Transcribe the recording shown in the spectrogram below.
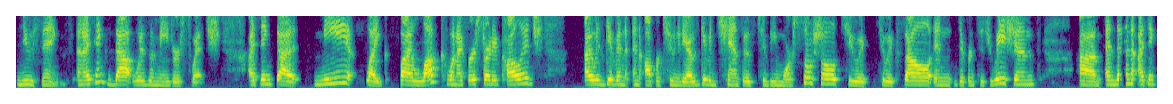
new things and i think that was a major switch i think that me like by luck when i first started college i was given an opportunity i was given chances to be more social to to excel in different situations um, and then I think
